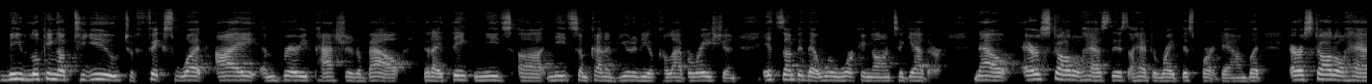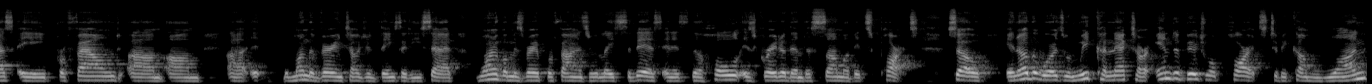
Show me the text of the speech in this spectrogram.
me looking up to you to fix what I am very passionate about that I think needs uh, needs some kind of unity or collaboration. It's something that we're working on together. Now, Aristotle has this. I had to write this part down, but Aristotle has a profound um, um, uh, one of the very intelligent things that he said. One of them is very profound as it relates to this, and it's the whole is greater than the sum of its parts. So, in other words, when we connect our individual parts to become one,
